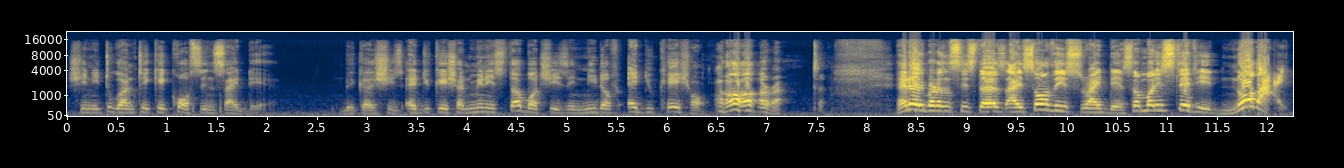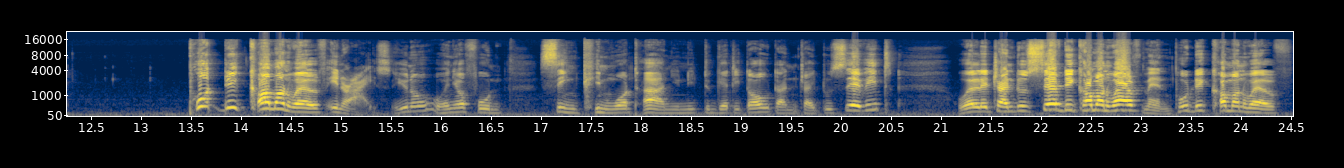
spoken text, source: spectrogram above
She need to go and take a course inside there. because she's education minister, but she's in need of education. All right. Anyway, brothers and sisters, I saw this right there. Somebody stated, nobody put the Commonwealth in rice. You know, when your phone sink in water and you need to get it out and try to save it. Well, they're trying to save the Commonwealth, man. Put the Commonwealth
